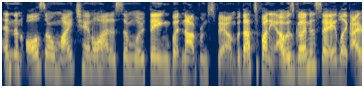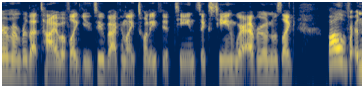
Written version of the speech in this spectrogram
and then also my channel had a similar thing, but not from spam. But that's funny. I was going to say, like, I remember that time of like YouTube back in like 2015, 16, where everyone was like, follow for it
